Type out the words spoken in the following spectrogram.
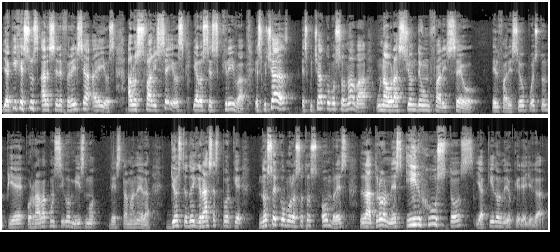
Y aquí Jesús hace referencia a ellos, a los fariseos y a los escribas. Escuchad, escuchad cómo sonaba una oración de un fariseo. El fariseo puesto en pie oraba consigo mismo de esta manera. Dios te doy gracias porque no soy como los otros hombres, ladrones, injustos, y aquí donde yo quería llegar.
